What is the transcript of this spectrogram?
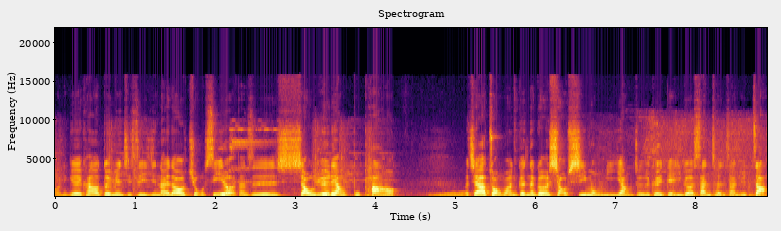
哦，你可以看到对面其实已经来到九 C 了，但是小月亮不怕哈，而且它转完跟那个小西蒙一样，就是可以点一个三乘三去炸。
